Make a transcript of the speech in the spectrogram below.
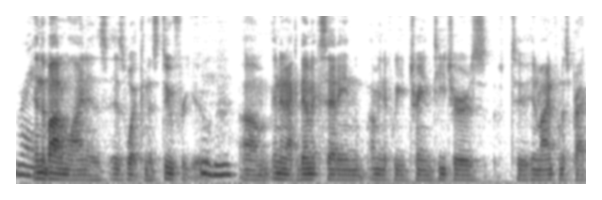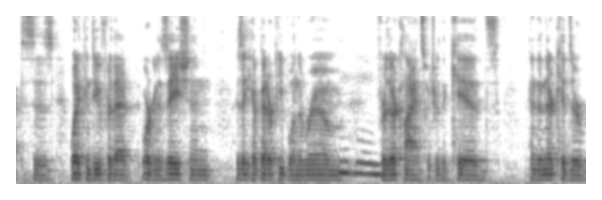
right? And the bottom line is is what can this do for you mm-hmm. um, in an academic setting? I mean, if we train teachers to in mindfulness practices, what it can do for that organization is that you have better people in the room mm-hmm. for their clients, which are the kids, and then their kids are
